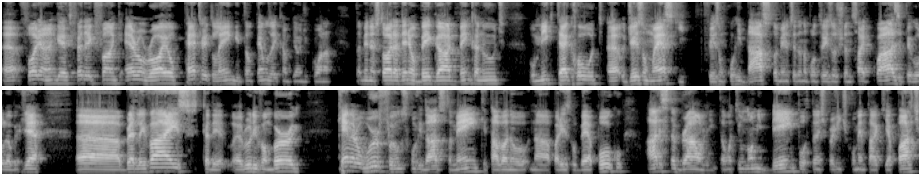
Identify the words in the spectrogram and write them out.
uh, Florian Angert, Frederick Funk, Aaron Royal, Patrick Lang, então temos aí campeão de Kona também na história, Daniel Begard, Ben Canute, o Mick Tagholt, uh, o Jason que fez um corridaço também no 70.3 Oceanside, quase pegou o Léo Berger, uh, Bradley Weiss, cadê? Rudy Van Berg, Cameron Worth foi um dos convidados também, que estava na Paris-Roubaix há pouco, Alistair Brownlee. Então, aqui um nome bem importante para a gente comentar aqui a parte.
